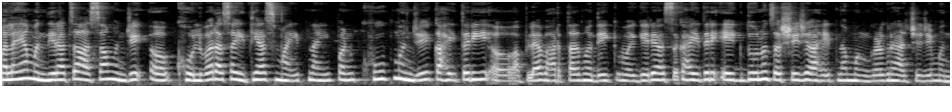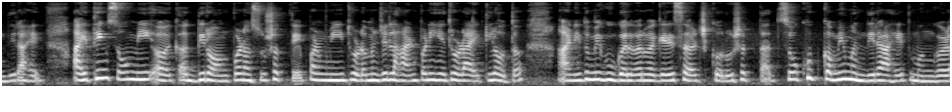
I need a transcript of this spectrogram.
मला या मंदिराचा असा म्हणजे खोलवर असा इतिहास माहीत नाही पण खूप म्हणजे काहीतरी आपल्या भारतामध्ये वगैरे असं काहीतरी एक दोनच असे जे आहेत ना मंगळ ग्रहाचे जे मंदिर आहेत. आय थिंक सो मी अगदी रॉंग पण असू शकते पण मी थोडं म्हणजे लहानपणी हे थोडं ऐकलं होतं आणि तुम्ही गुगलवर वगैरे सर्च करू शकतात. सो खूप कमी मंदिरं आहेत मंगळ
